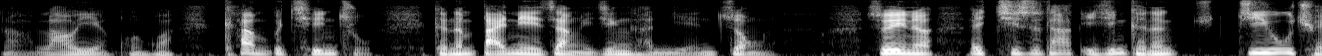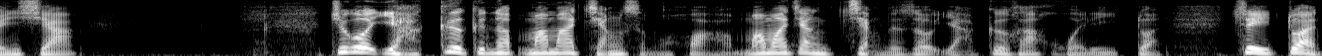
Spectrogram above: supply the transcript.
啊，老眼昏花，看不清楚，可能白内障已经很严重了。所以呢，哎，其实他已经可能几乎全瞎。结果雅各跟他妈妈讲什么话？啊，妈妈这样讲的时候，雅各他回了一段，这一段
